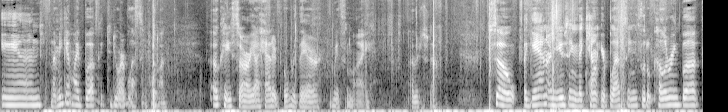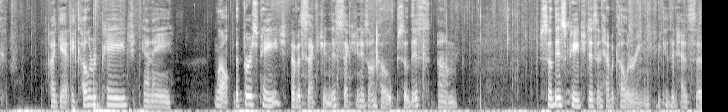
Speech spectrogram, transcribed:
And let me get my book to do our blessing. Hold on. Okay, sorry, I had it over there with my other stuff. So, again, I'm using the Count Your Blessings little coloring book. I get a colored page and a, well, the first page of a section. This section is on hope. So this um, so this page doesn't have a coloring because it has the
